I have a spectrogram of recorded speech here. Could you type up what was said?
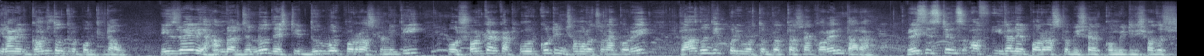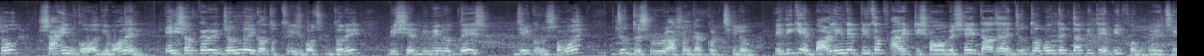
ইরানের গণতন্ত্রপন্থীরাও। ইসরায়েলে হামলার জন্য দেশটির দুর্বল পররাষ্ট্রনীতি ও সরকার কাঠামোর কঠিন সমালোচনা করে রাজনৈতিক পরিবর্তন প্রত্যাশা করেন তারা। রেসিস্টেন্স অফ ইরানের পররাষ্ট্র বিষয়ক কমিটির সদস্য শাহিন গোয়াদি বলেন, এই সরকারের জন্যই গত ত্রিশ বছর ধরে বিশ্বের বিভিন্ন দেশ যে কোনো সময় যুদ্ধ শুরুর আশঙ্কা করছিল। এদিকে বার্লিনে পৃথক আরেকটি সমাবেশে গাজায় যুদ্ধবন্ধের দাবিতে বিক্ষোভ হয়েছে।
